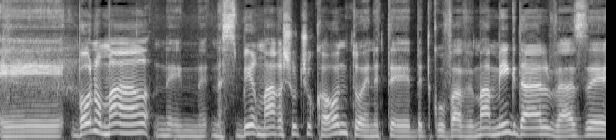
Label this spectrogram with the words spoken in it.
אה, בואו נאמר, נסביר מה רשות שוק ההון טוענת אה, בתגובה ומה מגדל, ואז אה,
